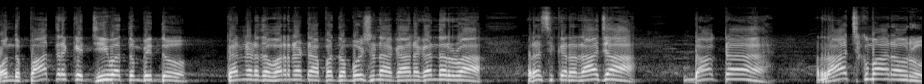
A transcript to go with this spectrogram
ಒಂದು ಪಾತ್ರಕ್ಕೆ ಜೀವ ತುಂಬಿದ್ದು ಕನ್ನಡದ ವರ್ನಟ ಪದ್ಮಭೂಷಣ, ಗಾನ ಗಂಧರ್ವ, ರಸಿಕರ ರಾಜ, ಡಾಕ್ಟರ್ ರಾಜ್ಕುಮಾರ್ ಅವರು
